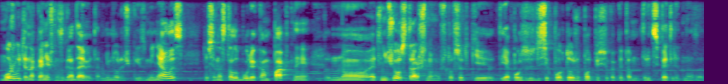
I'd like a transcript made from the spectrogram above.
Может быть, она, конечно, с годами там немножечко изменялась, то есть она стала более компактной, но это ничего страшного, что все-таки я пользуюсь до сих пор тоже подписью, как и там 35 лет назад.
